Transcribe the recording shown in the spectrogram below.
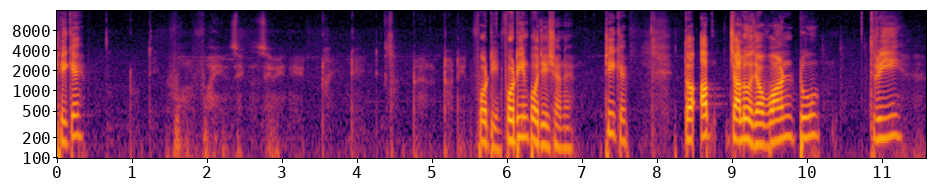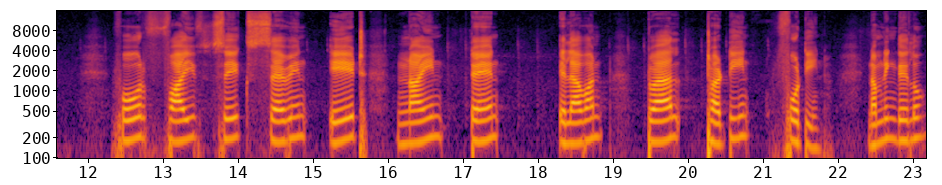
ठीक है? फोर्टीन फोर्टीन पोजीशन है, ठीक है? तो अब चालू हो जाओ one two three four five six seven eight nine ten eleven twelve thirteen fourteen numbering दे लो।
